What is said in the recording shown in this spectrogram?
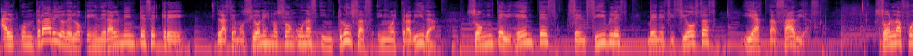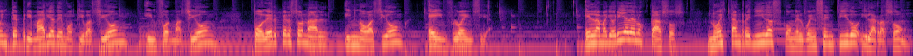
Al contrario de lo que generalmente se cree, las emociones no son unas intrusas en nuestra vida, son inteligentes, sensibles, beneficiosas y hasta sabias. Son la fuente primaria de motivación, información, poder personal, innovación e influencia. En la mayoría de los casos no están reñidas con el buen sentido y la razón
